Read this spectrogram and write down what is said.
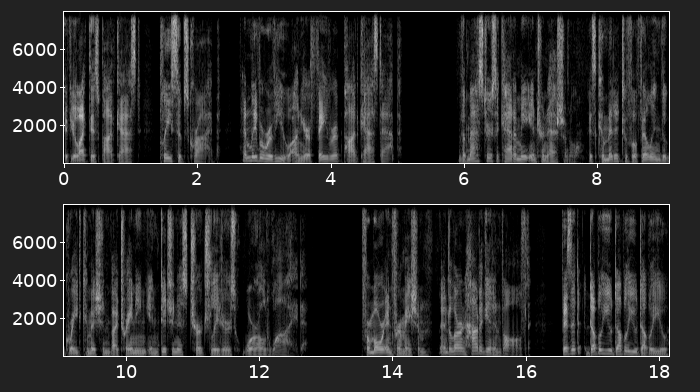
If you like this podcast, please subscribe and leave a review on your favorite podcast app. The Masters Academy International is committed to fulfilling the Great Commission by training Indigenous church leaders worldwide. For more information and to learn how to get involved, visit www.tmai.org.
